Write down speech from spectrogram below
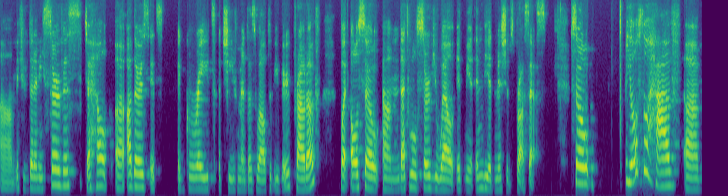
um, if you've done any service to help uh, others, it's a great achievement as well to be very proud of, but also um, that will serve you well in, in the admissions process. So you also have um,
